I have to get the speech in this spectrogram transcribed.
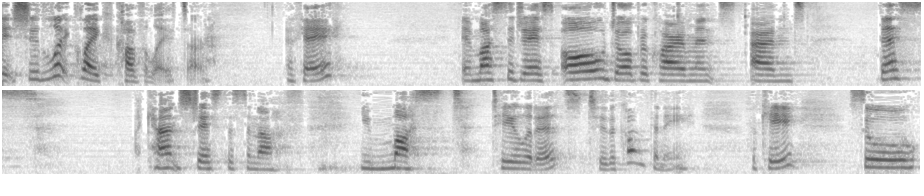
It should look like a cover letter, okay? It must address all job requirements, and this, I can't stress this enough, you must tailor it to the company, okay? So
